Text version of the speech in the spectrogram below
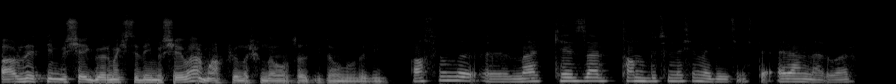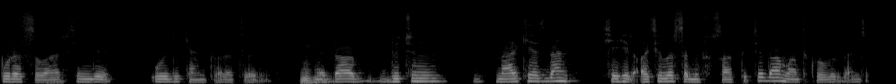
arzu ettiğin bir şey, görmek istediğin bir şey var mı? Afyon'da şunlar olsa güzel olur dediğin. Afyon'da e, merkezler tam bütünleşemediği için işte Erenler var, burası var. Şimdi Uydukent var atıyorum. Hı hı. E, daha bütün merkezden şehir açılırsa nüfus arttıkça daha mantıklı olur bence.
